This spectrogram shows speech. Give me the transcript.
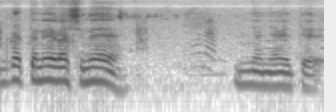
よかったねラッシュねみんなに会えて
